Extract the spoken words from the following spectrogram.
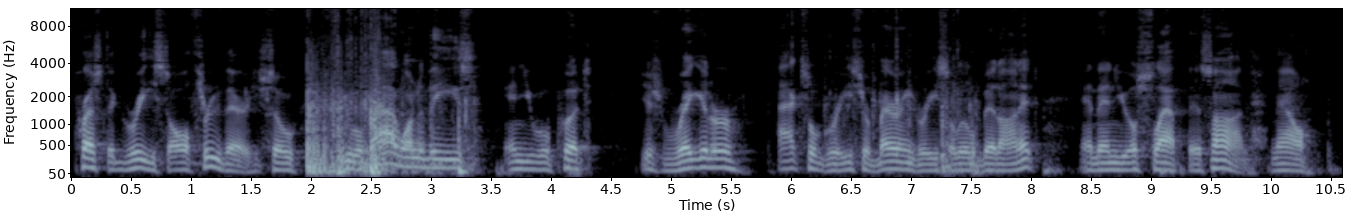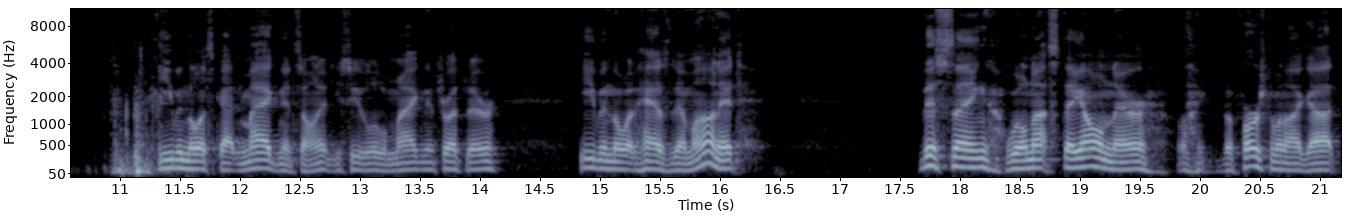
press the grease all through there. So you will buy one of these and you will put just regular axle grease or bearing grease a little bit on it and then you'll slap this on. Now, even though it's got magnets on it, you see the little magnets right there? Even though it has them on it, this thing will not stay on there like the first one I got.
